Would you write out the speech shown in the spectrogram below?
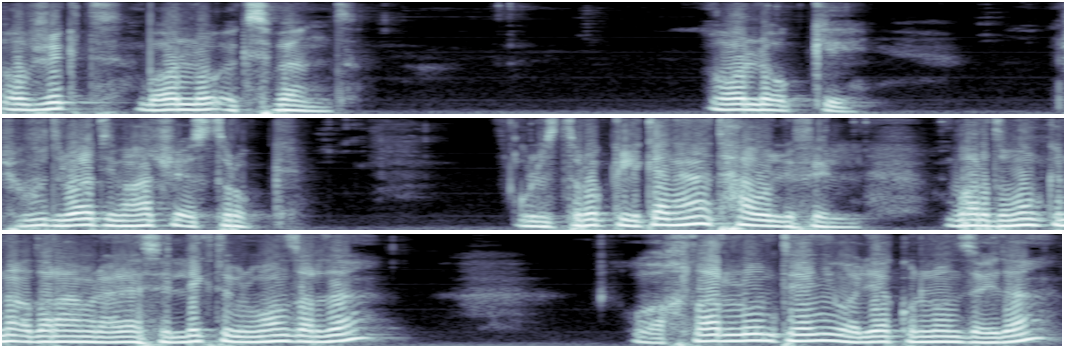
object بقول له expand واقول له okay شوفوا دلوقتي ما عادش stroke وال stroke اللي كان هنا اتحول ل fill برضه ممكن أقدر أعمل عليها select بالمنظر ده وأختار لون تاني وليكن لون زي ده.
